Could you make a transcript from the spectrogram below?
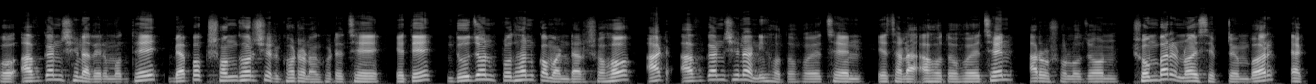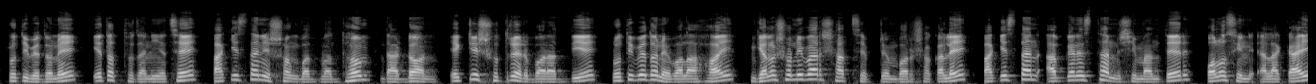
ও আফগান সেনাদের মধ্যে ব্যাপক সংঘর্ষের ঘটনা ঘটেছে। এতে দুজন প্রধান কমান্ডার সহ আট আফগান সেনা নিহত হয়েছেন। এছাড়া আহত হয়েছেন আরও ষোলো জন। সোমবার নয় সেপ্টেম্বর এক প্রতিবেদনে এ তথ্য জানিয়েছে পাকিস্তানি সংবাদ মাধ্যম দ্য ডন। একটি সূত্রের বরাত দিয়ে প্রতিবেদনে বলা হয়, গেল শনিবার সাত সেপ্টেম্বর সকালে পাকিস্তান আফগানিস্তান সীমান্তের পলসিন এলাকায়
